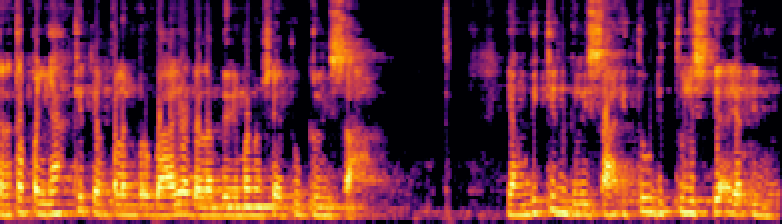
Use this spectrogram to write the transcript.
ternyata penyakit yang paling berbahaya dalam diri manusia itu gelisah. Yang bikin gelisah itu ditulis di ayat ini.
